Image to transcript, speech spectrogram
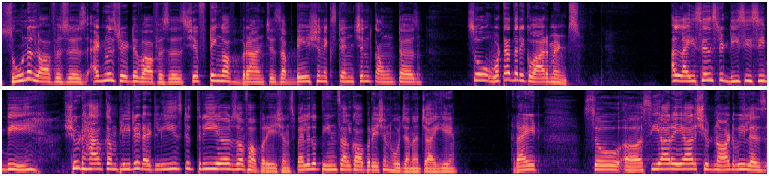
zonal offices, administrative offices, shifting of branches, updation, extension counters. So what are the requirements? A licensed DCCB should have completed at least three years of operations. पहले तो तीन साल का operation हो जाना चाहिए, right? So uh, CRAR should not be less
